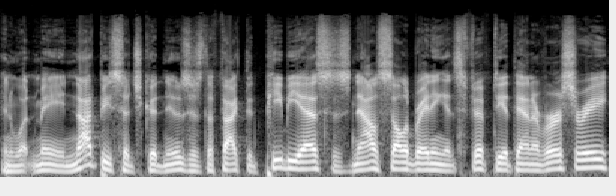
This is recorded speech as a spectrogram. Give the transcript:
And what may not be such good news is the fact that PBS is now celebrating its 50th anniversary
